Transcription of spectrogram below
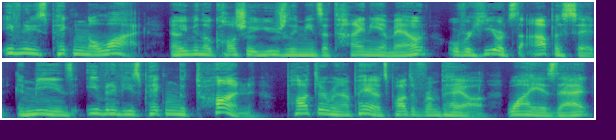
even if he's picking a lot. Now, even though kol usually means a tiny amount, over here it's the opposite. It means even if he's picking a ton, Potter min it's potter from peah. Why is that?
